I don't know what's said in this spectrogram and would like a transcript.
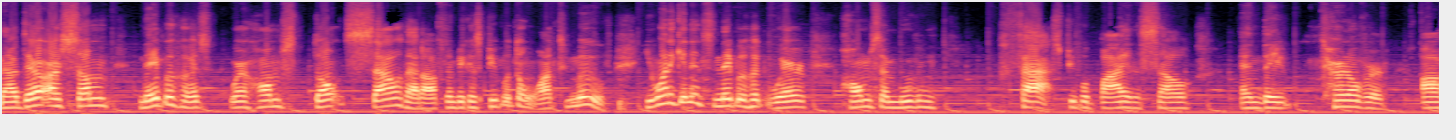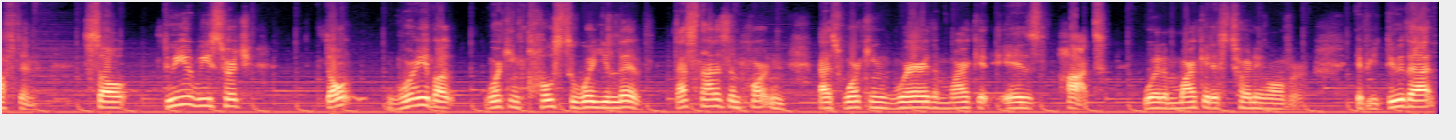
Now, there are some neighborhoods where homes don't sell that often because people don't want to move. You want to get into a neighborhood where homes are moving fast. People buy and sell and they turn over often. So do your research. Don't worry about working close to where you live. That's not as important as working where the market is hot, where the market is turning over. If you do that,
